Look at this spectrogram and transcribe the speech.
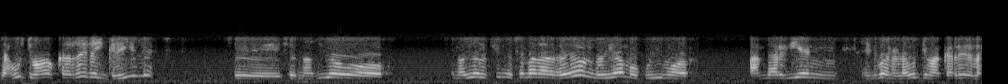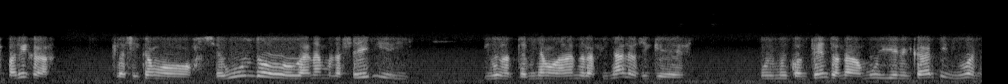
las últimas dos carreras increíbles, se, nos dio se nos dio el fin de semana redondo, digamos, pudimos andar bien en, bueno, en la última carrera de las parejas, clasificamos segundo, ganamos la serie y bueno, terminamos ganando la final, así que muy muy contento, andaba muy bien el karting y bueno,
